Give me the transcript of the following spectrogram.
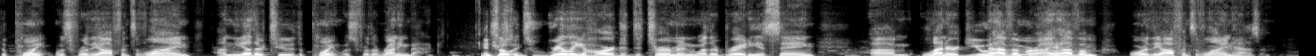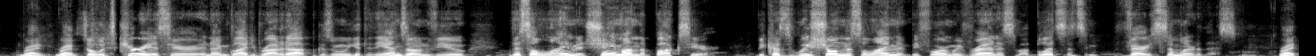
the point was for the offensive line. On the other two, the point was for the running back. Interesting. So it's really hard to determine whether Brady is saying, um, Leonard, you have him or I have him, or the offensive line has him. right, right. So it's curious here, and I'm glad you brought it up because when we get to the end zone view, this alignment, shame on the Bucs here, because we've shown this alignment before and we've ran a blitz that's very similar to this. Right.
